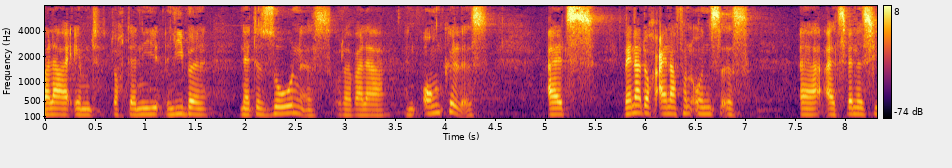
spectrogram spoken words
weil er eben doch der liebe, nette Sohn ist oder weil er ein Onkel ist, als wenn er doch einer von uns ist äh, als wenn es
